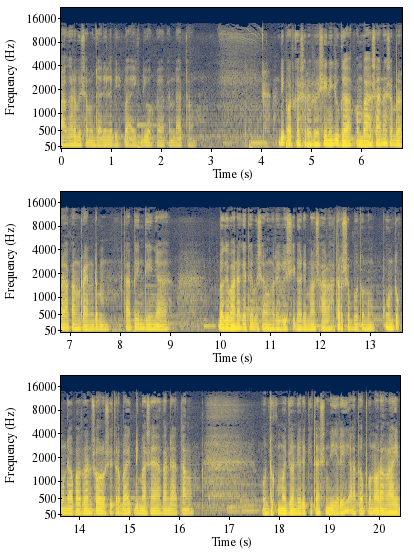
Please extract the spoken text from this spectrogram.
agar bisa menjadi lebih baik di waktu yang akan datang. Di podcast revisi ini juga pembahasannya sebenarnya akan random, tapi intinya bagaimana kita bisa merevisi dari masalah tersebut untuk mendapatkan solusi terbaik di masa yang akan datang untuk kemajuan diri kita sendiri ataupun orang lain.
